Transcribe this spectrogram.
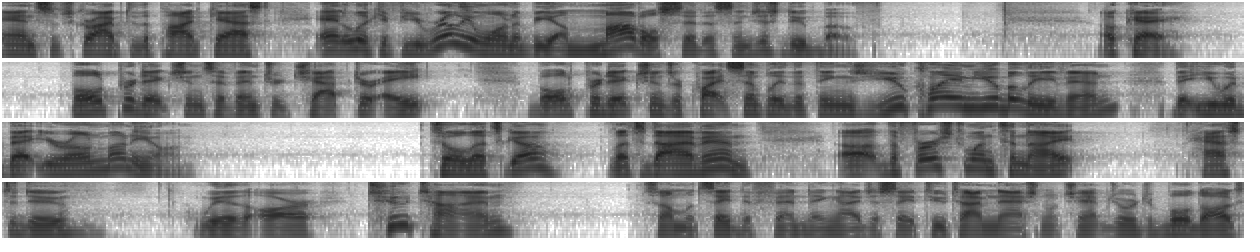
and subscribe to the podcast. And look, if you really want to be a model citizen, just do both. Okay, Bold predictions have entered chapter 8. Bold predictions are quite simply the things you claim you believe in that you would bet your own money on. So let's go. Let's dive in. Uh, the first one tonight has to do with our two time, some would say defending, I just say two time national champ Georgia Bulldogs.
